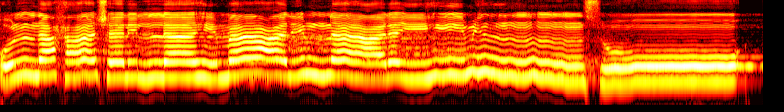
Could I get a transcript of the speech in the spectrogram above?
قلنا حاش لله ما علمنا عليه من سوء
